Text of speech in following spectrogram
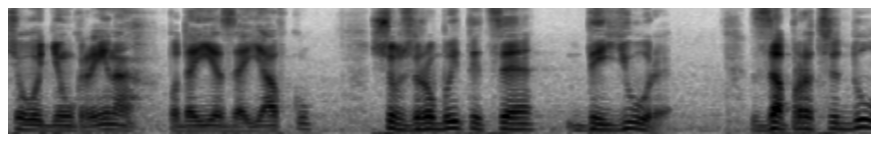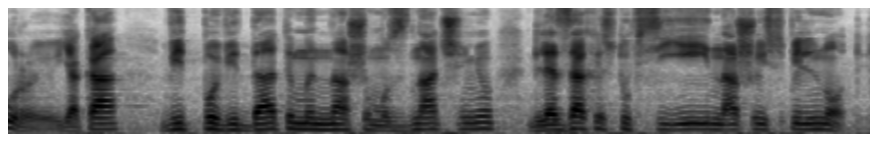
Сьогодні Україна подає заявку, щоб зробити це де юре, за процедурою, яка відповідатиме нашому значенню для захисту всієї нашої спільноти.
